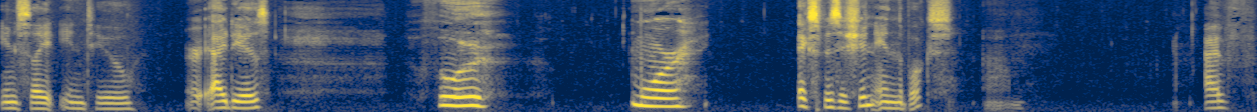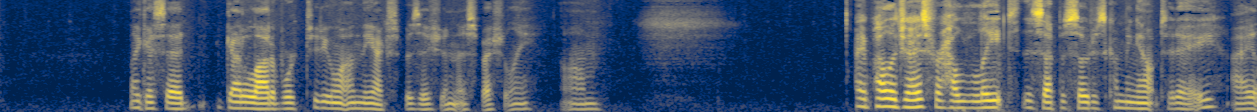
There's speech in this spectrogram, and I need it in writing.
insight into or ideas for more exposition in the books. Um, I've, like I said, got a lot of work to do on the exposition, especially. Um, I apologize for how late this episode is coming out today. I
